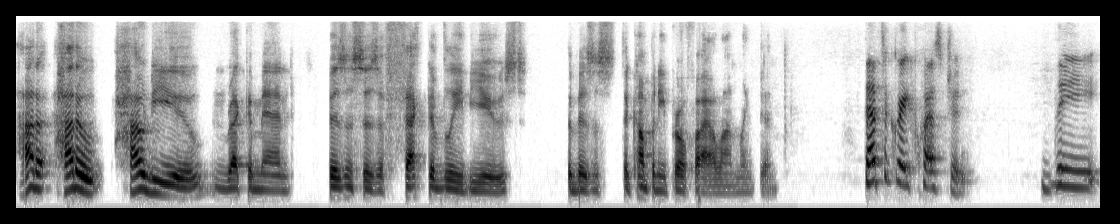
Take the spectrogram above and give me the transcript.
How do how do how do you recommend businesses effectively use the business the company profile on LinkedIn? That's a great question. The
